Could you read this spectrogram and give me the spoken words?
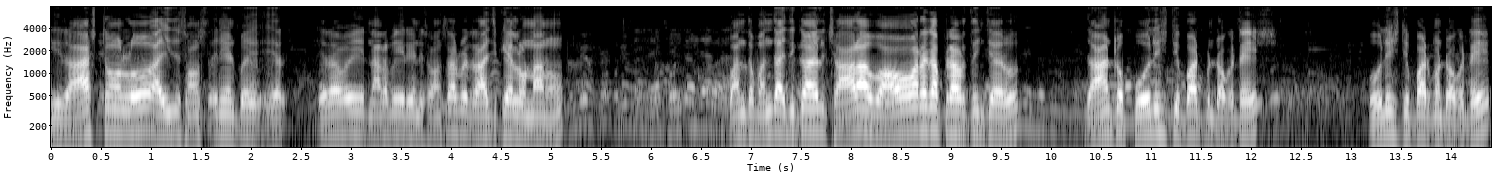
ఈ రాష్ట్రంలో ఐదు సంవత్సరాలు నేను ఇరవై నలభై రెండు సంవత్సరాల పాటు రాజకీయాల్లో ఉన్నాను. కొంతమంది అధికారులు చాలా ఓవర్గా ప్రవర్తించారు. దాంట్లో పోలీస్ డిపార్ట్మెంట్ ఒకటే. పోలీస్ డిపార్ట్మెంట్ ఒకటే.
